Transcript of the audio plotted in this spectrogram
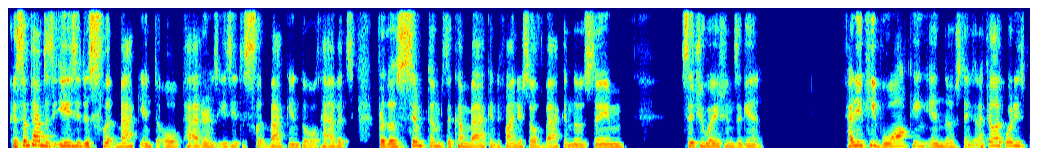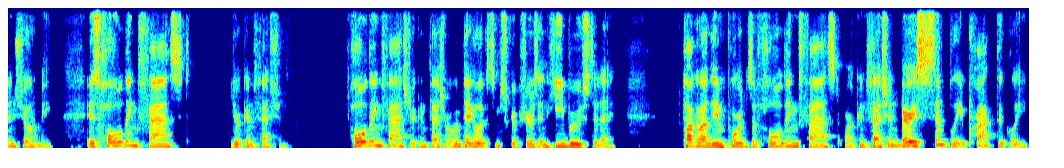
Because sometimes it's easy to slip back into old patterns, easy to slip back into old habits, for those symptoms to come back and to find yourself back in those same situations again. How do you keep walking in those things? And I feel like what he's been showing me is holding fast your confession. Holding fast your confession. We're going to take a look at some scriptures in Hebrews today, talking about the importance of holding fast our confession. Very simply, practically,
